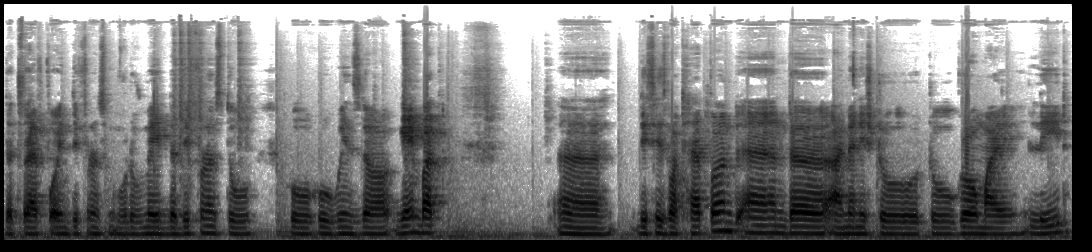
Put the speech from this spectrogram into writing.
the 12 point difference would have made the difference to who, who wins the game. But uh, this is what happened, and uh, I managed to, to grow my lead.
